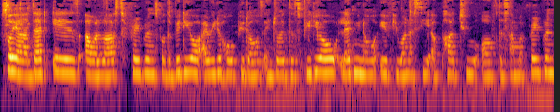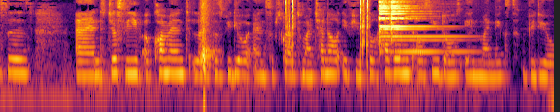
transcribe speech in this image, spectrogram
So yeah that is our last fragrance for the video. I really hope you guys enjoyed this video. Let me know if you want to see a part two of the summer fragrances. And just leave a comment like this video and subscribe to my channel if you still haven't. I'll see you guys in my next video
